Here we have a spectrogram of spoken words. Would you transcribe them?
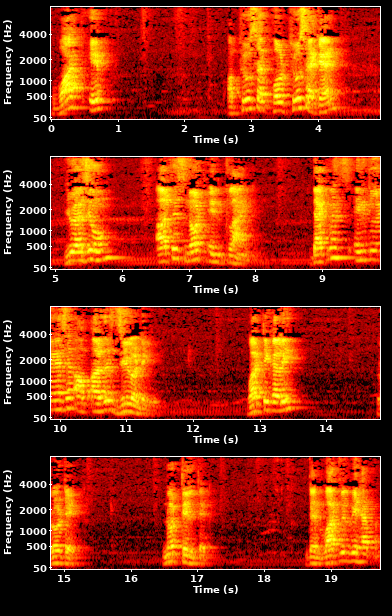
what if a few for few second you assume earth is not inclined? That means inclination of earth is 0 degree. Vertically rotate not tilted. Then what will be happen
